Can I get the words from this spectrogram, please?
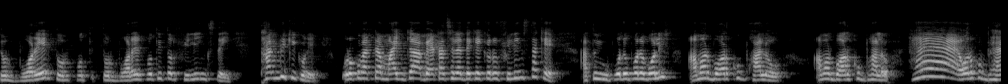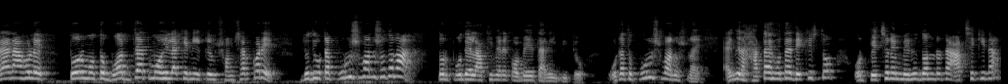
তোর বরের, তোর প্রতি, তোর বরের প্রতি তোর ফিলিংস নেই। থাকবি কি করে? ওরকম একটা মাইগা বেটা ছেলে দেখে কেউ ফিলিংস থাকে? আর তুই উপরে উপরে বলিস, আমার বর খুব ভালো। আমার বর খুব ভালো। হ্যাঁ ওরকম ভেড়া না হলে তোর মতো বজ্জাত মহিলাকে নিয়ে কেউ সংসার করে? যদি ওটা পুরুষ মানুষ হতো না, তোর পদে লাথি মেরে কবে তাড়িয়ে দিত? ওটা তো পুরুষ মানুষ নয়। একদিন হাতায় হতায় দেখিস তো, ওর পেছনে মেরুদণ্ডটা আছে কি না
